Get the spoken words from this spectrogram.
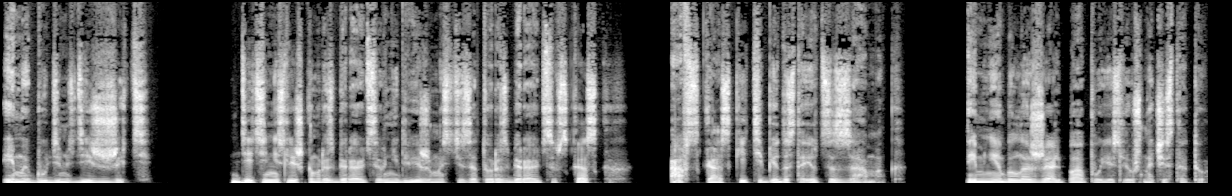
и мы будем здесь жить. Дети не слишком разбираются в недвижимости, зато разбираются в сказках. А в сказке тебе достается замок. И мне было жаль папу, если уж на чистоту.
